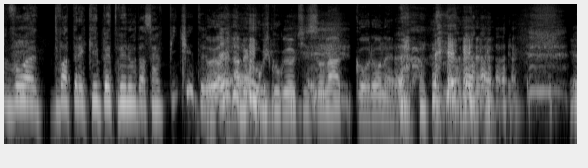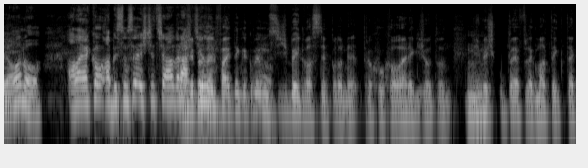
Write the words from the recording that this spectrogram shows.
vole, dva triky, pět minut a jsem v píči, ty. To, abych už googlil číslo na koroner. Jo, no. Ale jako, aby jsme se ještě třeba Takže pro vrátili. ten fighting jakoby Jo. musíš být vlastně podle mě trochu cholerik, že to, když Hmm. budeš úplně flegmatik, tak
